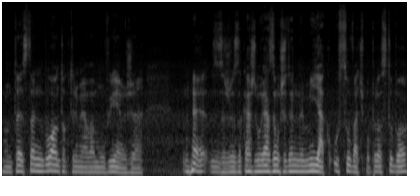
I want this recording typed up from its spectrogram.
No, to jest ten błąd, o którym ja wam mówiłem, że, że za każdym razem muszę ten mijak usuwać po prostu, bo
